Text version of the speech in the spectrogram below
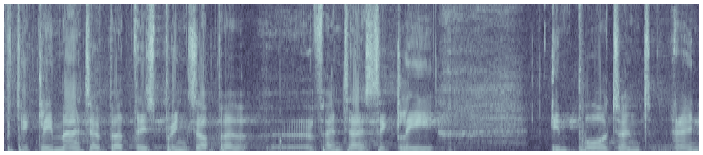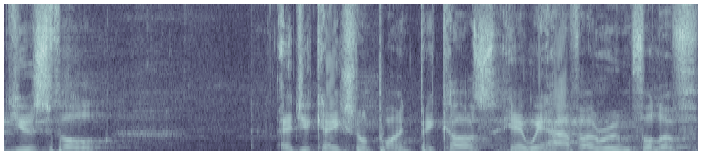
particularly matter, but this brings up a, a fantastically important and useful educational point because here we have a room full of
